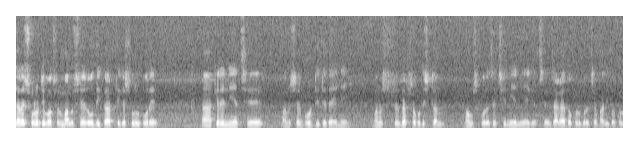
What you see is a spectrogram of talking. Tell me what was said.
যারা ষোলোটি বছর মানুষের অধিকার থেকে শুরু করে কেড়ে নিয়েছে, মানুষের ভোট দিতে দেয়নি, মানুষের ব্যবসা প্রতিষ্ঠান ধ্বংস করেছে, ছিনিয়ে নিয়ে গেছে, জায়গা দখল করেছে, বাড়ি দখল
